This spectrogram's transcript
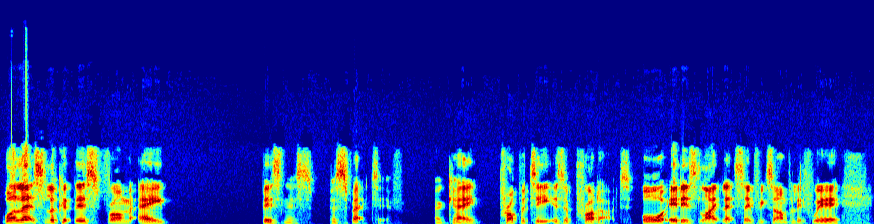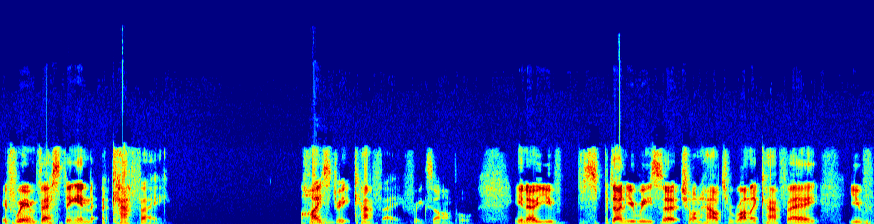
Well let's look at this from a business perspective okay property is a product, or it is like, let's say, for example, if we're if we're investing in a cafe, a high mm. street cafe, for example. You know, you've done your research on how to run a cafe, you've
